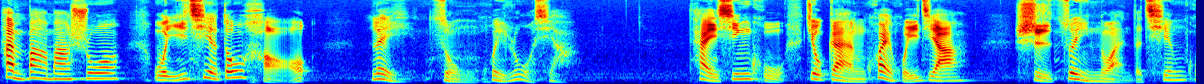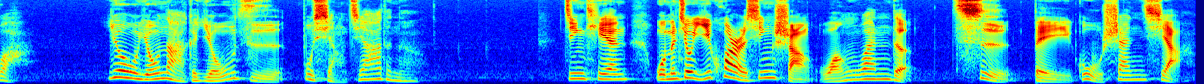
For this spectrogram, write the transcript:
和爸妈说：“我一切都好。”泪总会落下。太辛苦，就赶快回家，是最暖的牵挂。又有哪个游子不想家的呢？今天我们就一块儿欣赏王湾的《次北固山下》。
